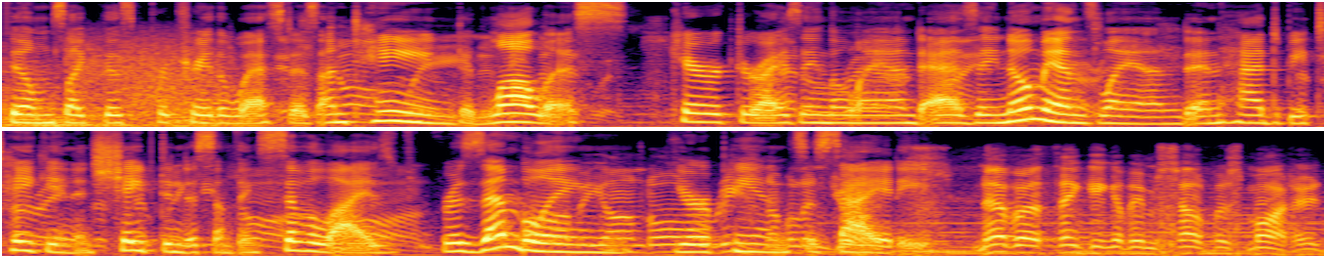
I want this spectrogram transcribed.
Films like this portray the West as untamed and lawless, characterizing the land as a no man's land and had to be taken and shaped into something civilized, resembling European society. Never thinking of himself as martyred,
